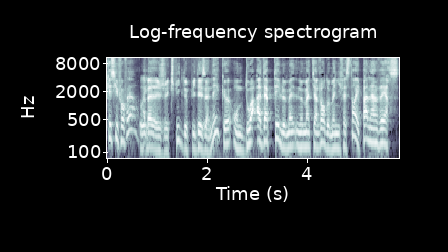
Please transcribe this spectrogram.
Qu'est-ce qu'il faut faire? Oui. Ah ben, J'explique depuis des années qu'on doit adapter le, ma- le maintien de l'ordre aux manifestants et pas l'inverse.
